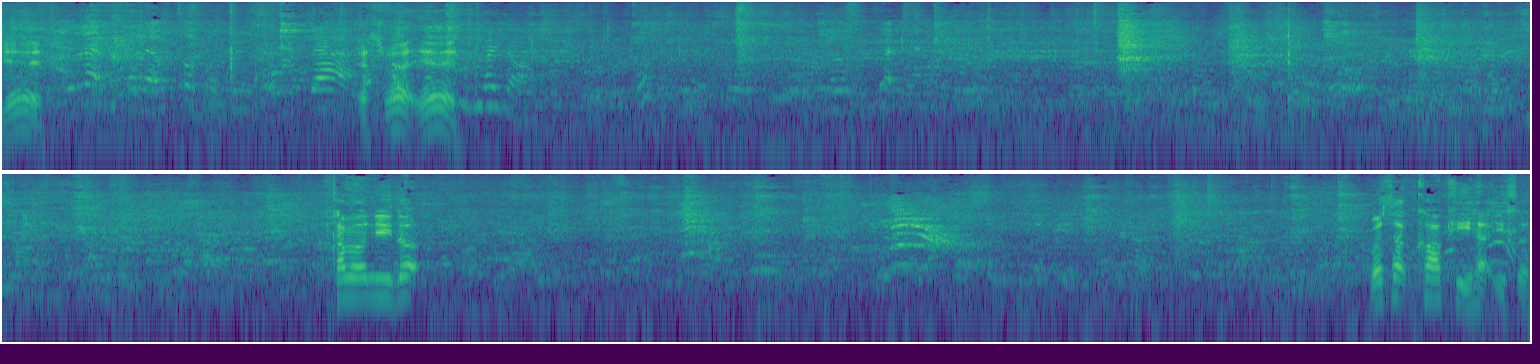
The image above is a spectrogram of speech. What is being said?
Yeah. Look, Daddy, a football. Dad. That's right, yeah. Come on, you look. Where's that khaki hat you saw?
